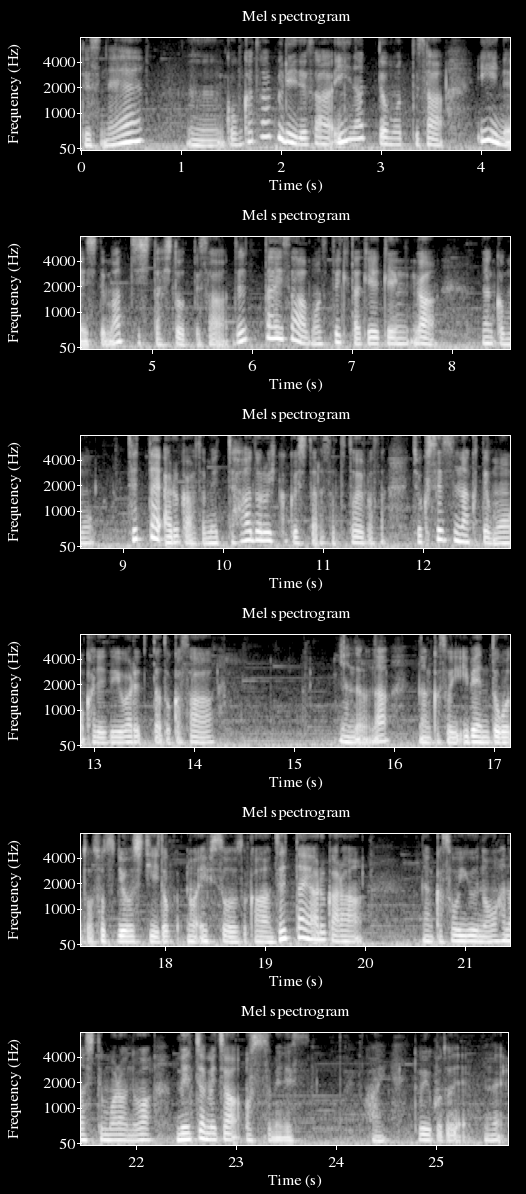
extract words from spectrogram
ですね。うん、婚活アプリでさいいなって思ってさ「いいね」してマッチした人ってさ絶対さ持ってきた経験がなんかもう絶対あるからさめっちゃハードル低くしたらさ例えばさ直接なくても仮で言われてたとかさなんだろうななんかそういうイベントごと卒業式とかのエピソードとか絶対あるからなんかそういうのを話してもらうのはめちゃめちゃおすすめです。はい、ということでね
